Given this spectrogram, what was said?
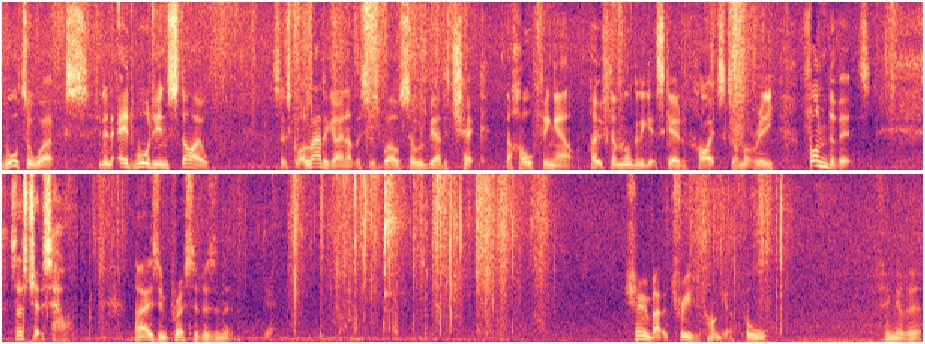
Waterworks in an Edwardian style. So it's got a ladder going up this as well, so we'll be able to check the whole thing out. Hopefully, I'm not going to get scared of heights because I'm not really fond of it. So let's check this out. That is impressive, isn't it? Shame about the trees, we can't get a full thing of it.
